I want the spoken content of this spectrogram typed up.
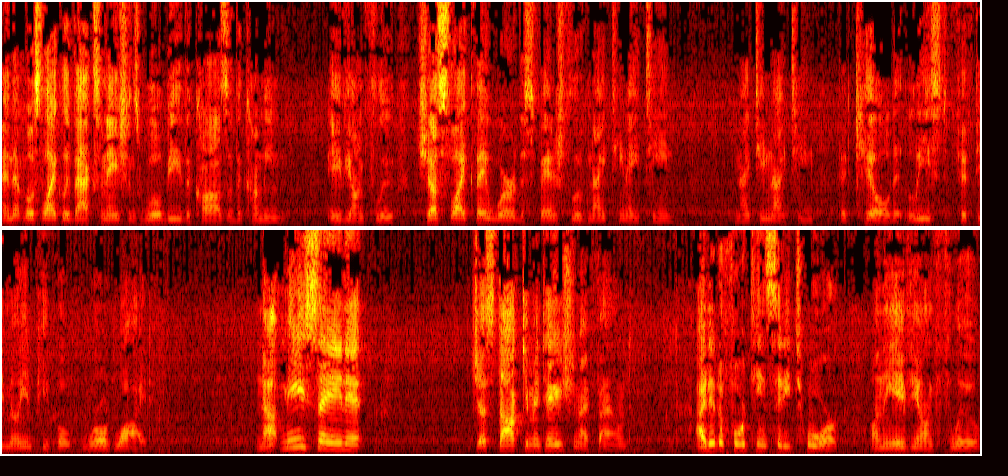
and that most likely vaccinations will be the cause of the coming avian flu, just like they were the Spanish flu of 1918, 1919, that killed at least 50 million people worldwide. Not me saying it, just documentation I found. I did a 14 city tour on the avian flu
